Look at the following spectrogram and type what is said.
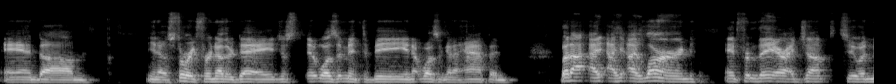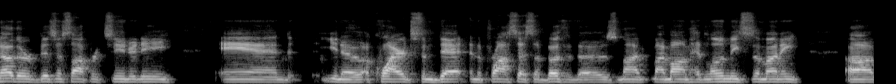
And, um, you know, story for another day. It just, it wasn't meant to be and it wasn't going to happen. But I, I, I learned. And from there, I jumped to another business opportunity and you know, acquired some debt in the process of both of those. My my mom had loaned me some money uh,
